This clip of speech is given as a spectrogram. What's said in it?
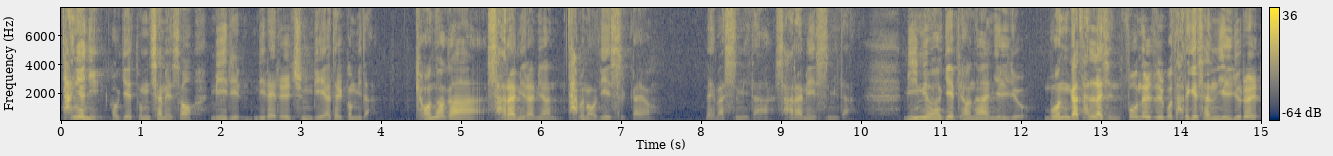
당연히 거기에 동참해서 미래, 미래를 준비해야 될 겁니다. 변화가 사람이라면 답은 어디에 있을까요? 네, 맞습니다. 사람에 있습니다. 미묘하게 변화한 인류, 뭔가 달라진 폰을 들고 다르게 사는 인류를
